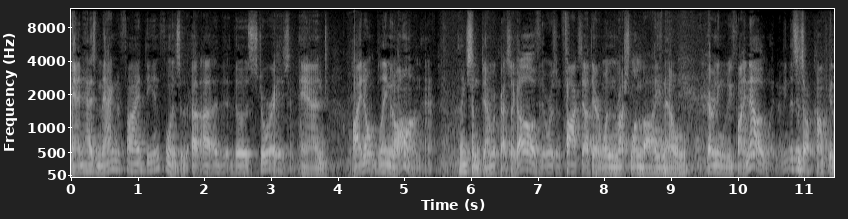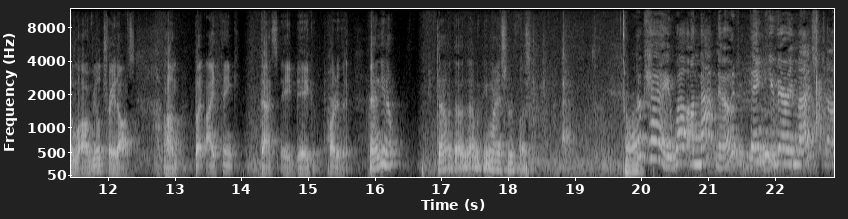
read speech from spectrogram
and has magnified the influence of uh, uh, th- those stories. And I don't blame it all on that. I think some Democrats like, oh, if there wasn't Fox out there and wasn't Rush Limbaugh, you know, everything would be fine. No, it wouldn't. I mean, this is all complicated law, real trade-offs. Um, but I think that's a big part of it. And, you know, that, that, that would be my sort of list. Okay, well, on that note, thank you very much, John.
